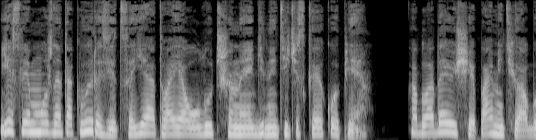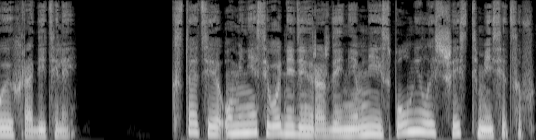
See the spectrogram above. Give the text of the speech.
Если можно так выразиться, я твоя улучшенная генетическая копия, обладающая памятью обоих родителей. «Кстати, у меня сегодня день рождения, мне исполнилось шесть месяцев»,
